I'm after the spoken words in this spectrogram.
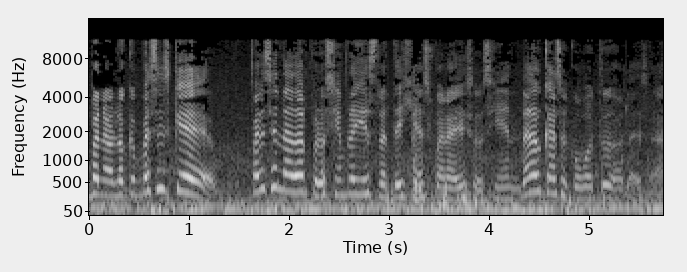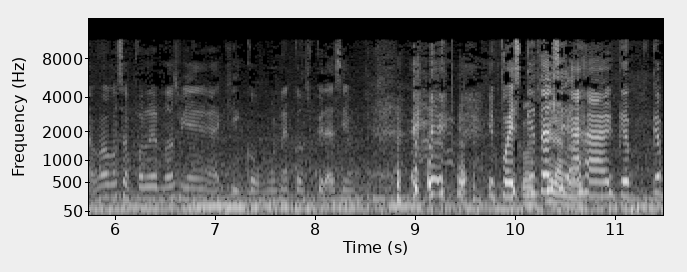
Bueno, lo que pasa es que parece nada, pero siempre hay estrategias para eso. Si en dado caso, como tú hablas, ah, vamos a ponernos bien aquí como una conspiración. y pues, ¿qué tal si, ajá, ¿qué, qué,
